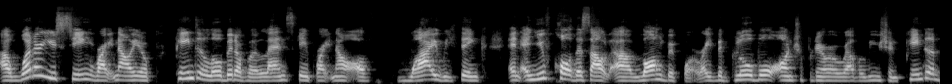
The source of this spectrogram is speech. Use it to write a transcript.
Uh, what are you seeing right now? You know paint a little bit of a landscape right now of why we think and, and you've called this out uh, long before right? The global entrepreneurial revolution paint a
